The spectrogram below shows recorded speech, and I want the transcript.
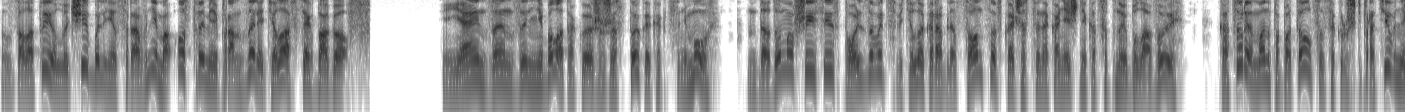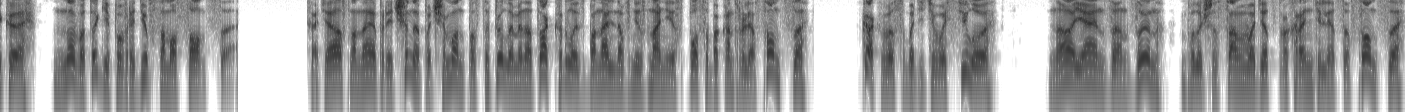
Золотые лучи были несравнимо острыми и пронзали тела всех богов. Яин Цзэнзин не была такой же жестокой, как Циньму, додумавшийся использовать светило корабля Солнца в качестве наконечника цепной булавы, которым он попытался сокрушить противника, но в итоге повредив само Солнце. Хотя основная причина, почему он поступил именно так, крылась банально в незнании способа контроля Солнца, как высвободить его силу, но Ян Зэн будучи с самого детства хранительницей Солнца,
